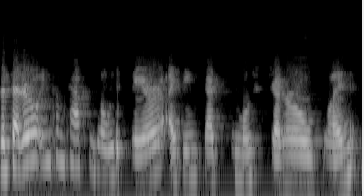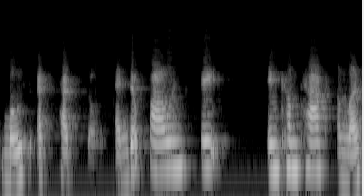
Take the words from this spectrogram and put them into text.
The federal income tax is always there. I think that's the most general one. Most expats don't end up filing state income tax unless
